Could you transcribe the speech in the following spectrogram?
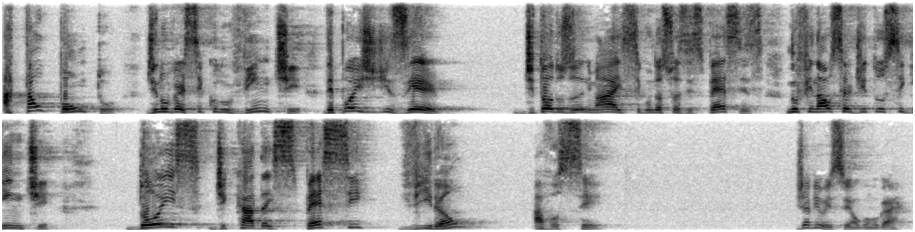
A tal ponto de no versículo 20, depois de dizer de todos os animais segundo as suas espécies, no final ser dito o seguinte: dois de cada espécie virão a você. Já viu isso em algum lugar?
